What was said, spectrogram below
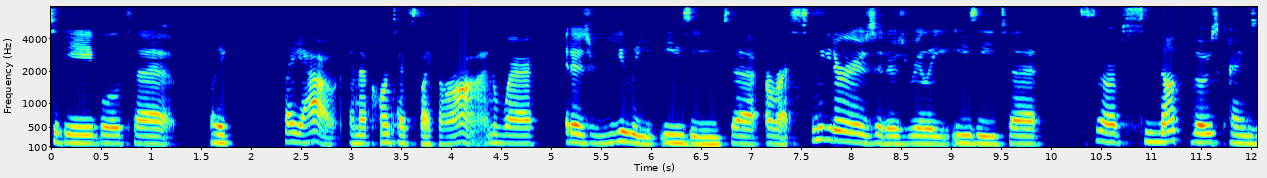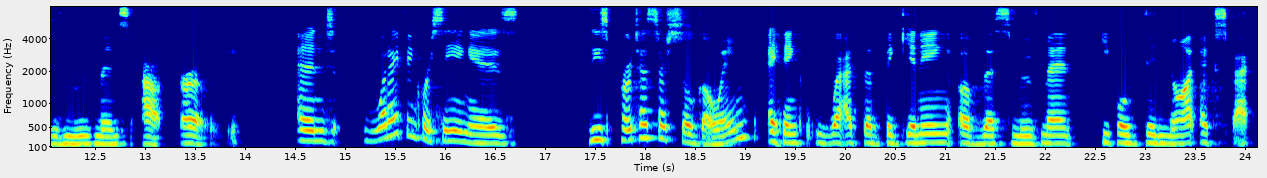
to be able to like play out in a context like Iran, where it is really easy to arrest leaders. It is really easy to sort of snuff those kinds of movements out early. And what I think we're seeing is these protests are still going. I think at the beginning of this movement, people did not expect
